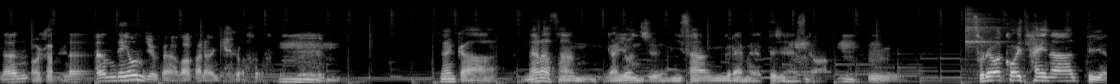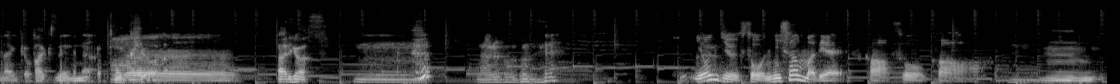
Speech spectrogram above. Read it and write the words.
なんわかる。ななんで40かは分からんけど。うん。なんか、奈良さんが42、3ぐらいまでやったじゃないですか。うん。うん。それは超えたいなっていうなんか漠然な目標。あります。うーん。なるほどね。40、そう、2、3までか、そうか。うんうん。す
